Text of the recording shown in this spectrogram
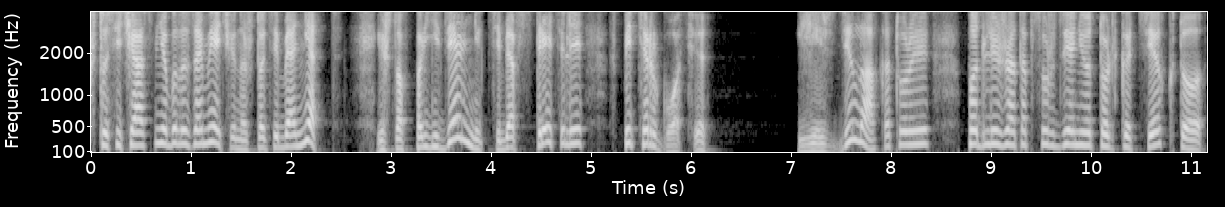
что сейчас мне было замечено, что тебя нет, и что в понедельник тебя встретили в Петергофе». Есть дела, которые подлежат обсуждению только тех, кто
